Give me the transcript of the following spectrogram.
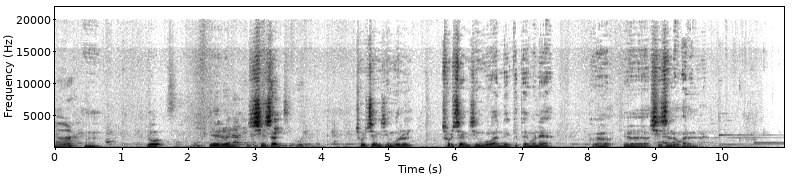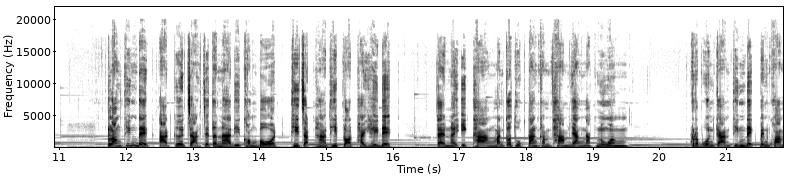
her. 요 얘는 시설 출생 신고를 출생 신고가 안 됐기 때문에 그 어, 시설로 가는 거예요. กล่องทิ้งเด็กอาจเกิดจากเจตนาดีของโบสถ์ที่จัดหาที่ปลอดภัยให้เด็ก แต่ในอีกทางมันก็ถูกตั้งคำถามอย่างหนักหน่วง กระบวนการทิ้งเด็กเป็นความ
